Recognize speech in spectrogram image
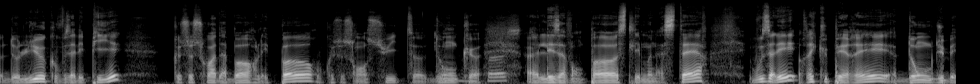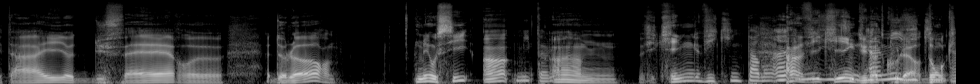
de lieu que vous allez piller, que ce soit d'abord les ports ou que ce soit ensuite euh, donc euh, euh, les avant-postes, les monastères, vous allez récupérer donc du bétail, du fer, de l'or, mais aussi un, un Viking. Viking, pardon. Un, viking, d'une autre couleur. Donc,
